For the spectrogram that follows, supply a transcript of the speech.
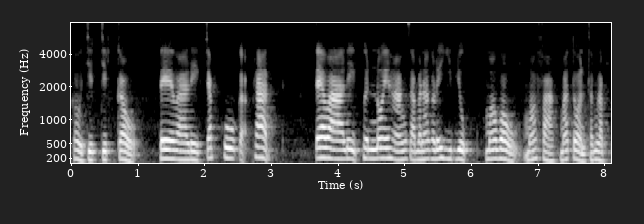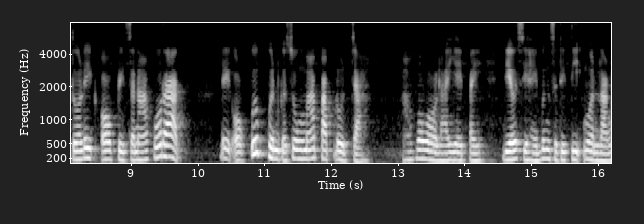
เก้าเจ็ดเจ็ดเก้าแต่ว่าเลขจับคู่กะพลาด แต่ว่าเลขเพิ่นน้อยหางสามนาก็เลยหยิบยกมาเว้ามาฝากมาตอนสำหรับตัวเลขอปริศนาโคราชเลขออกปุ๊บเพิ่นก็ส่งมาปรับโหลดจ้ะเอาบ่เว้าหลายใหญ่ไป เดี๋ยวสิให้เบิ่งสถิติงวดหลัง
